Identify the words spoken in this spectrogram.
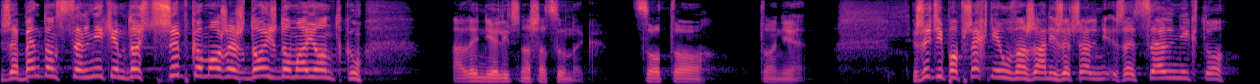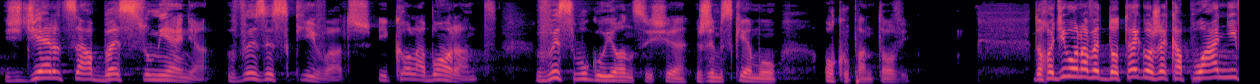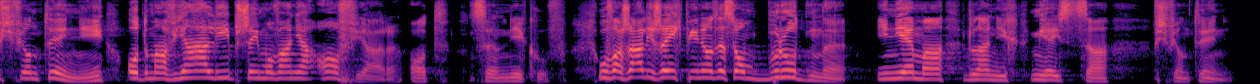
że będąc celnikiem dość szybko możesz dojść do majątku, ale nie licz na szacunek. Co to, to nie. Żydzi powszechnie uważali, że, celnik, że celnik to zdzierca bez sumienia, wyzyskiwacz i kolaborant wysługujący się rzymskiemu okupantowi. Dochodziło nawet do tego, że kapłani w świątyni odmawiali przyjmowania ofiar od celników. Uważali, że ich pieniądze są brudne i nie ma dla nich miejsca w świątyni.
